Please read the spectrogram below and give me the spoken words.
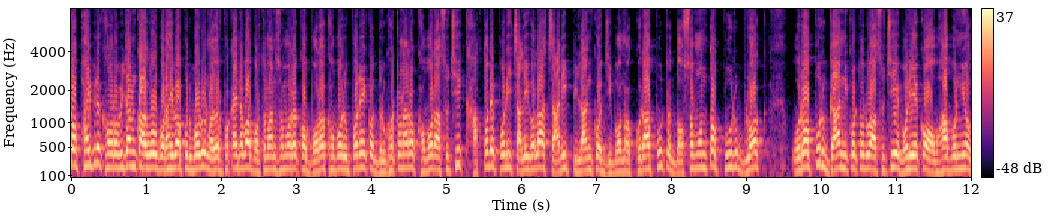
টপ ফাইভৰে খবৰ অভিযানক আগু বঢ়াই পূৰ্ব নজৰ পকাই নবা বৰ্তমান সময়ৰ এক বৰ খবৰ উপৰি এক দুৰ্ঘটনাৰ খবৰ আছুচি খাতৰে পৰি চালি গলা চাৰি পিলা জীৱন কোৰাপুট দশমন্তপুৰ ব্লক ওৰপুৰ গাঁ নিকটৰ আছুচি এইভৰি এক অভাৱনীয়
